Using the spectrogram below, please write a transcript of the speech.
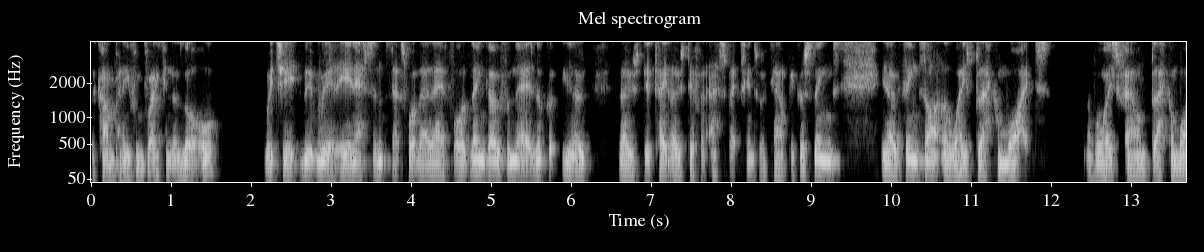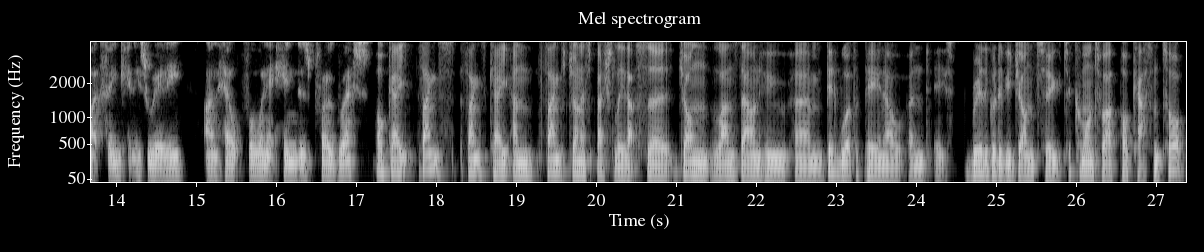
the company from breaking the law, which it, really, in essence, that's what they're there for. Then go from there. Look at you know those take those different aspects into account because things, you know, things aren't always black and white. I've always found black and white thinking is really unhelpful and it hinders progress. Okay, thanks, thanks, Kate, and thanks, John, especially. That's uh, John Lansdown who um, did work for P&O, and it's really good of you, John, to to come onto our podcast and talk,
